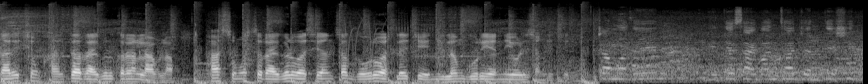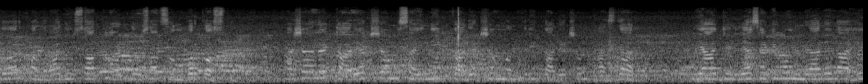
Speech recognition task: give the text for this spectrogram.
कार्यक्षम खासदार रायगडकरांना लाभला. हा समस्त रायगडवासियांचा गौरव असल्याचे नीलम गोरे यांनी यावेळी सांगितले. त्याच्यामध्ये गीते साहेबांचा जनतेशी दर पंधरा दिवसात आठ दिवसात संपर्क असतो. अशा एक कार्यक्षम सैनिक कार्यक्षम मंत्री कार्यक्षम खासदार या जिल्ह्यासाठी म्हणून मिळालेला आहे.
